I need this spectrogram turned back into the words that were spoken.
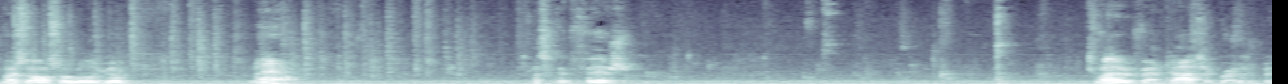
That's also really good. Man, that's good fish. That a fantastic recipe.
